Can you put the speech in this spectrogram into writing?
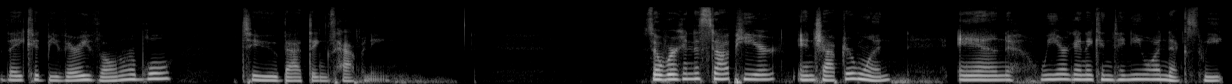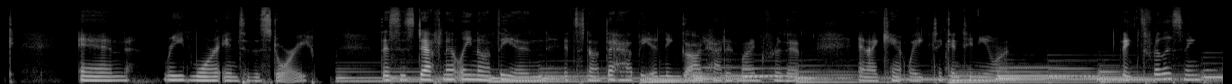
they could be very vulnerable to bad things happening. So, we're going to stop here in chapter one, and we are going to continue on next week and read more into the story. This is definitely not the end. It's not the happy ending God had in mind for them, and I can't wait to continue on. Thanks for listening.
